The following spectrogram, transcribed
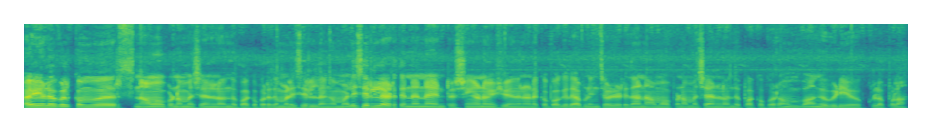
ஹாய் ஹலோ வெல்கம் வர்ஸ் நாம இப்போ நம்ம சேனலில் வந்து பார்க்க போகிறது மலைசீரியல் தாங்க. மலைசீரியல் அடுத்து என்னென்ன இன்ட்ரெஸ்டிங்கான விஷயம் நடக்க போகுது அப்படின்னு சொல்லிட்டு தான் நாம இப்போ நம்ம சேனலில் வந்து பார்க்க போகிறோம் வாங்க வீடியோக்குள்ளே போகலாம்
